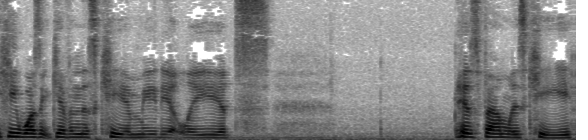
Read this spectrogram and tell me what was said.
he wasn't given this key immediately. It's his family's key.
